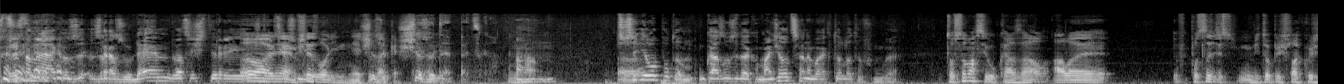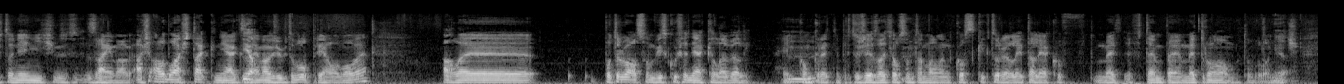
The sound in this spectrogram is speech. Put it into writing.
Co to znamená jako zrazu den, 24, o, neviem, 6 hodín, niečo 6, také. 6 hodin. To je pecka. Aha. Co se dělo potom? Ukázal si to jako manželce, nebo jak tohle to funguje? To som asi ukázal, ale v podstate mi to prišlo ako, že to nie je ničím zaujímavé. Až, alebo až tak nejak jo. zaujímavé, že by to bolo prielomové. Ale potreboval som vyskúšať nejaké levely. Hej, mm. konkrétne, pretože zatiaľ som tam mal len kostky, ktoré letali ako v, me, v tempe metronóm, to bolo nič. Yeah.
